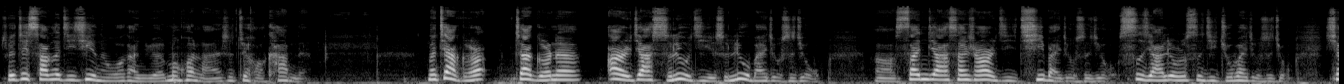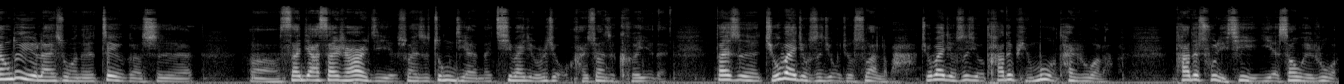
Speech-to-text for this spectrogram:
所以这三个机器呢，我感觉梦幻蓝是最好看的。那价格，价格呢？二加十六 G 是六百九十九，啊，三加三十二 G 七百九十九，四加六十四 G 九百九十九。相对于来说呢，这个是，呃，三加三十二 G 算是中间的，七百九十九还算是可以的。但是九百九十九就算了吧，九百九十九它的屏幕太弱了，它的处理器也稍微弱，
